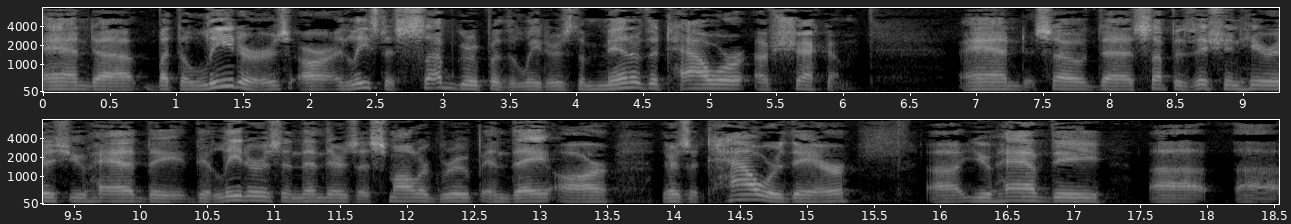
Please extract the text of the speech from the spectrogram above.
And uh, but the leaders are at least a subgroup of the leaders, the men of the tower of Shechem. And so the supposition here is you had the, the leaders and then there's a smaller group and they are, there's a tower there. Uh, you have the, uh, uh,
